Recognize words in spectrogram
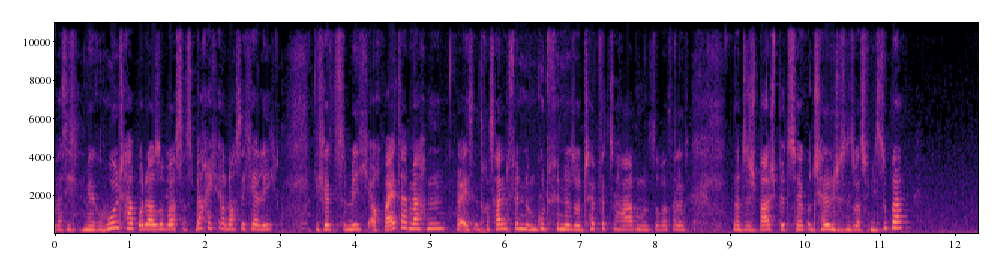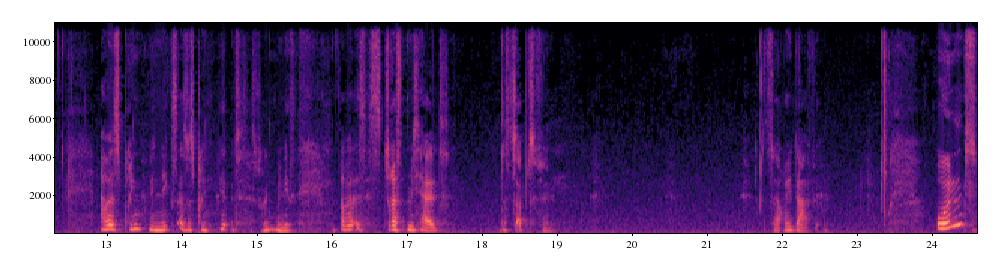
was ich mir geholt habe oder sowas. Das mache ich auch noch sicherlich. Ich werde es mich auch weitermachen, weil ich es interessant finde und gut finde, so Töpfe zu haben und sowas alles. Und das Sparspielzeug und Challenges und sowas finde ich super. Aber es bringt mir nichts. Also es bringt mir, es bringt mir nichts. Aber es stresst mich halt, das zu abzufilmen. Sorry dafür. Und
